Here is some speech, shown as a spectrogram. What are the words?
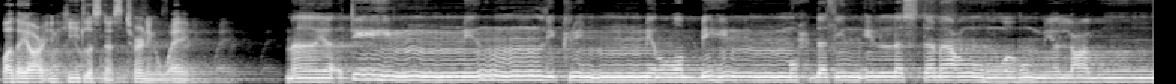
while they are in heedlessness turning away. ما يأتيهم من ذكر من ربهم محدث إلا استمعوه وهم يلعبون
